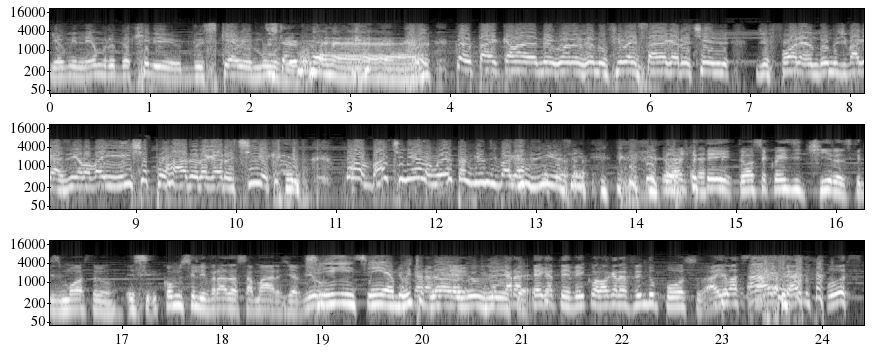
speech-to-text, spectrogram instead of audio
e eu me lembro daquele. do Scary Movie. Scary Movie. Quando tá aquela negona vendo o filme, aí sai a garotinha de, fora andando devagarzinho, ela vai e enche a porrada da garotinha, cara. Porra, bate nela, a mulher tá vindo devagarzinho, assim. Eu acho que tem, tem uma sequência de tiras que eles mostram esse- como se livrar da Samara, já viu? Sim, sim, é Que muito o cara, bom. pega, o cara cara. pega a TV e coloca na frente do poço. Aí ela sai e cai no poço.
